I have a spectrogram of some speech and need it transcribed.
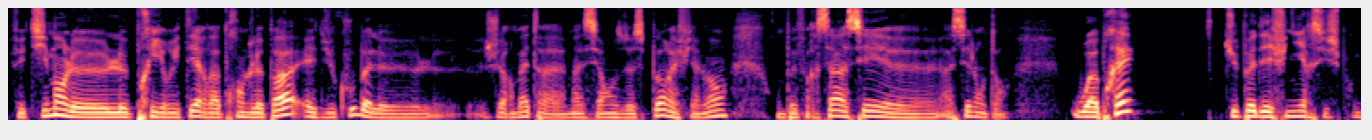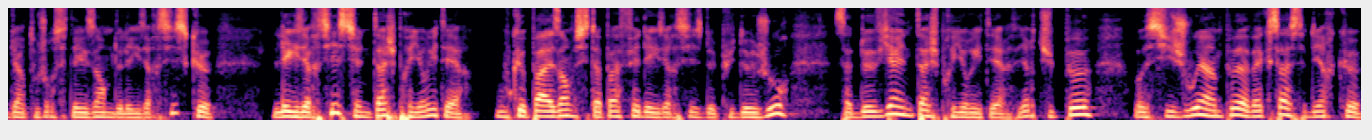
effectivement le, prioritaire va prendre le pas, et du coup bah, je vais remettre à ma séance de sport, et finalement on peut faire ça assez, euh, assez longtemps. Ou après, tu peux définir, si je regarde toujours cet exemple de l'exercice, que l'exercice, c'est une tâche prioritaire. Ou que par exemple, si tu n'as pas fait d'exercice depuis deux jours, ça devient une tâche prioritaire. C'est-à-dire tu peux aussi jouer un peu avec ça. C'est-à-dire que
